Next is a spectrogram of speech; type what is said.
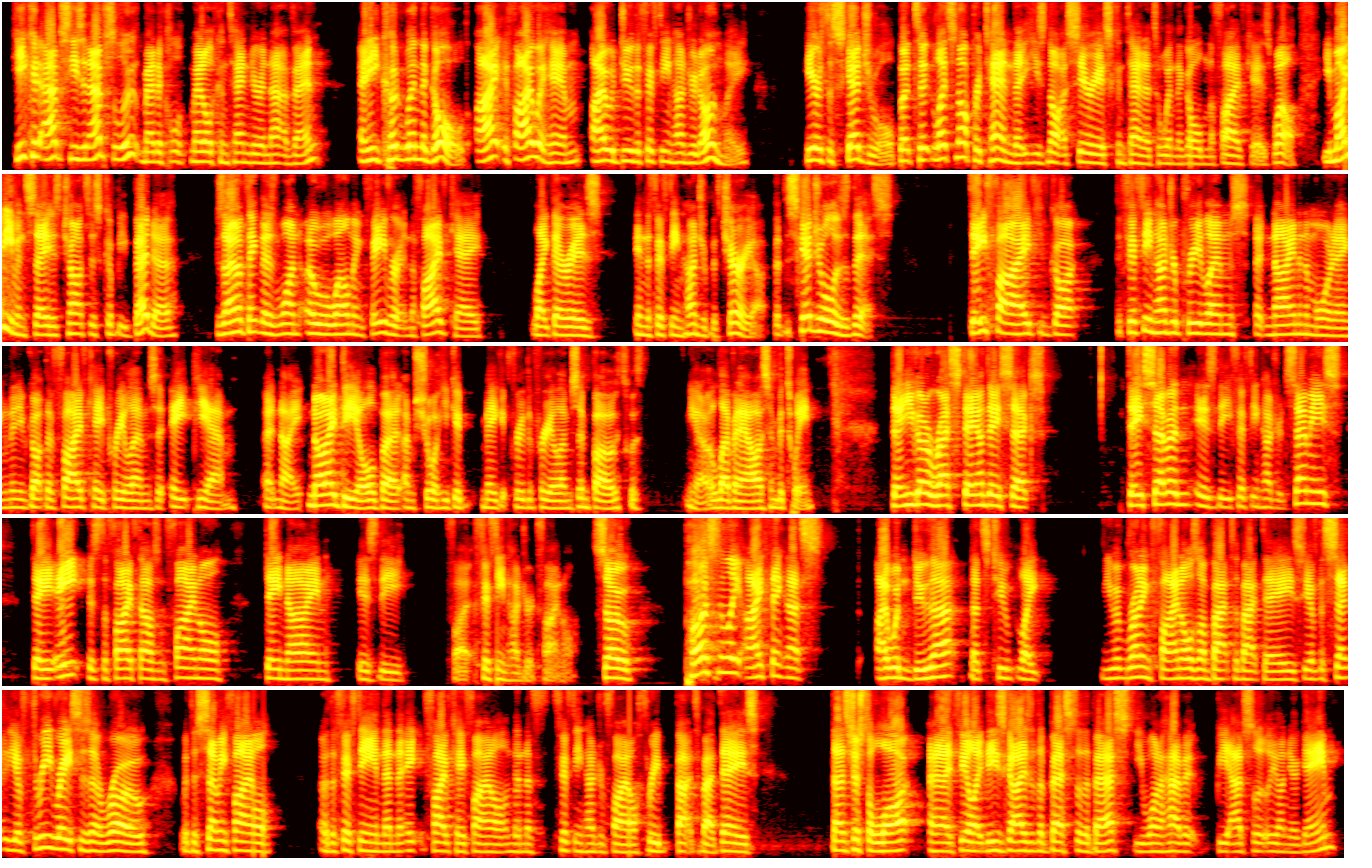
he could abs- he's an absolute medical medal contender in that event and he could win the gold. I if I were him, I would do the 1500 only. Here's the schedule, but to, let's not pretend that he's not a serious contender to win the gold in the 5K as well. You might even say his chances could be better because I don't think there's one overwhelming favorite in the 5K like there is in the 1500 with Cheruiyot. But the schedule is this: day five, you've got the 1500 prelims at nine in the morning, then you've got the 5K prelims at 8 p.m. at night. Not ideal, but I'm sure he could make it through the prelims in both with you know 11 hours in between. Then you go to rest day on day six. Day seven is the 1500 semis. Day eight is the 5000 final. Day nine is the 1500 final. So personally, I think that's I wouldn't do that. That's too like you're running finals on back to back days. You have the se- you have three races in a row with the semifinal of the 15, then the 8, 5K final, and then the 1500 final, three back to back days that's just a lot. And I feel like these guys are the best of the best. You want to have it be absolutely on your game.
